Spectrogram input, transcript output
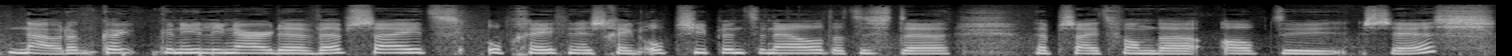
Nou, dan kun- kunnen jullie naar de website opgeven is geen optie.nl. Dat is de website van de Alp du 6.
